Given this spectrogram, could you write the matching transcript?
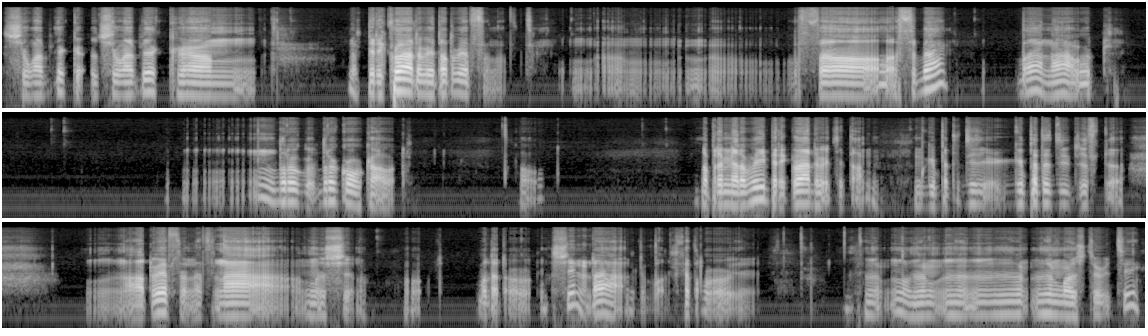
человек, человек эм, перекладывает ответственность с себя, да, на вот друг, другого кого-то. Например, вы перекладываете там гипотети- гипотетически м, ответственность на мужчину. Вот. Вот этого вот мужчину, да, которого вы ну, не, не- не- можете уйти,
